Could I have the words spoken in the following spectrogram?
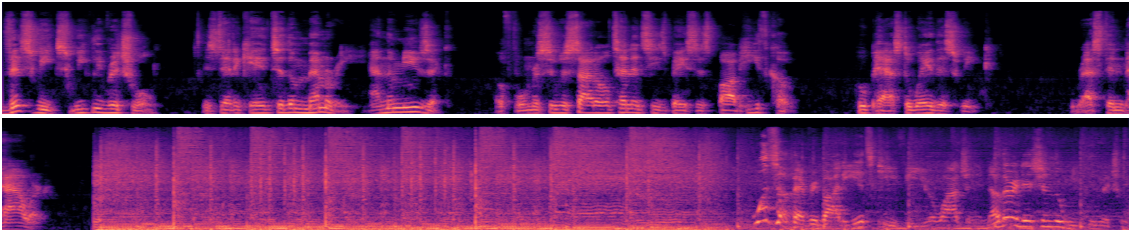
This week's weekly ritual is dedicated to the memory and the music of former suicidal tendencies bassist Bob Heathcote, who passed away this week. Rest in power. What's up, everybody? It's Keefe. You're watching another edition of the Weekly Ritual,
